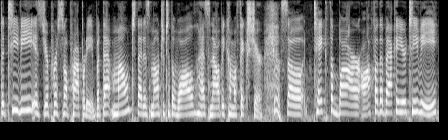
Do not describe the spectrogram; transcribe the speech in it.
The TV is your personal property, but that mount that is mounted to the wall has now become a fixture. So take the bar off of the back of your TV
